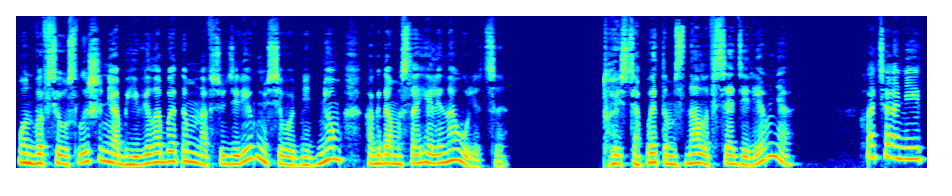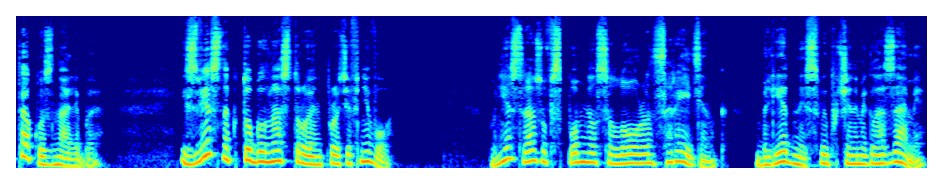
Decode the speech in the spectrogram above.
Он во всеуслышание объявил об этом на всю деревню сегодня днем, когда мы стояли на улице. То есть об этом знала вся деревня? Хотя они и так узнали бы. Известно, кто был настроен против него. Мне сразу вспомнился Лоуренс Рейдинг, бледный, с выпученными глазами.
